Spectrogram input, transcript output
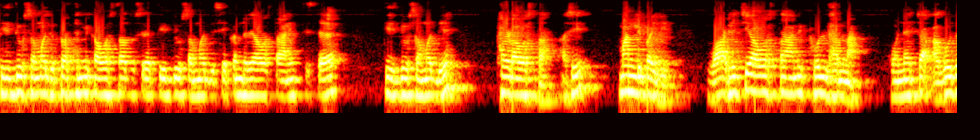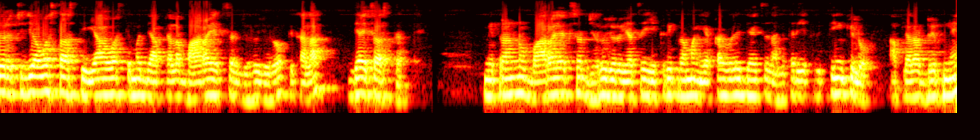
तीस दिवसामध्ये प्राथमिक अवस्था दुसऱ्या तीस दिवसामध्ये सेकंडरी अवस्था आणि तिसऱ्या तीस दिवसामध्ये थर्ड अवस्था अशी मानली पाहिजे. वाढीची अवस्था आणि फुलधारणा होण्याच्या अगोदरची जी अवस्था असते या अवस्थेमध्ये आपल्याला बारा एकसठ झिरो झिरो पिकाला द्यायचं असतं. मित्रांनो बारा एकसठ झिरो झिरो याचं एकरी प्रमाण एका वेळी द्यायचं झालं तर एकरी तीन किलो आपल्याला ड्रिपने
